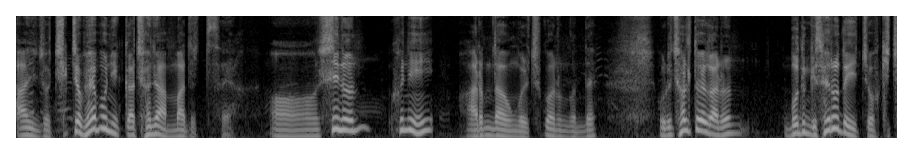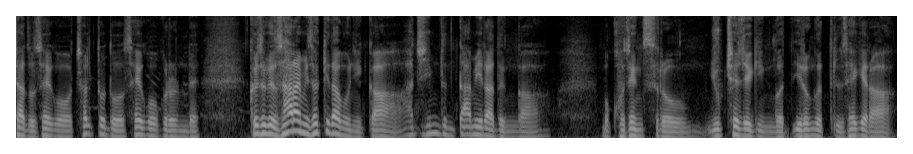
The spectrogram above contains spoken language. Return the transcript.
아니 저 직접 해보니까 전혀 안 맞았어요. 어, 시는 흔히 아름다운 걸 추구하는 건데 우리 철도에 가는 모든 게 새로 돼 있죠. 기차도 새고 철도도 새고 그러는데 그 속에서 사람이 섞이다 보니까 아주 힘든 땀이라든가 뭐 고생스러움, 육체적인 것 이런 것들 세계라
